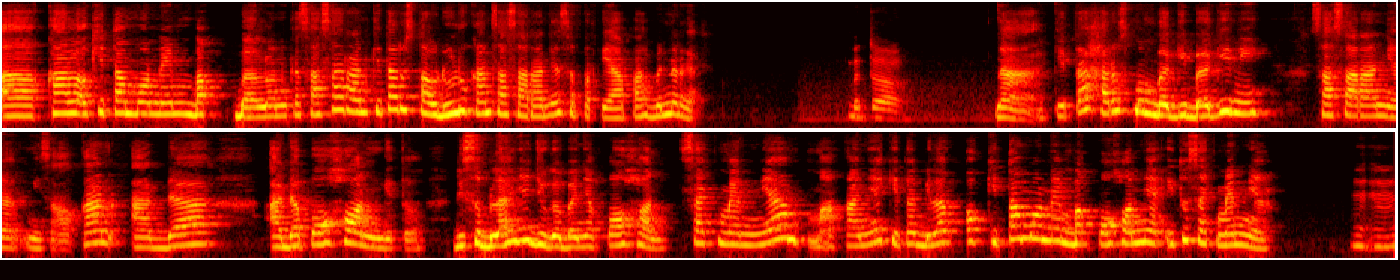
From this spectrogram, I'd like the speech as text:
uh, kalau kita mau nembak balon ke sasaran, kita harus tahu dulu kan sasarannya seperti apa, bener nggak? Betul. Nah, kita harus membagi-bagi nih sasarannya. Misalkan ada ada pohon gitu, di sebelahnya juga banyak pohon. Segmennya makanya kita bilang, oh kita mau nembak pohonnya, itu segmennya. Mm -hmm.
